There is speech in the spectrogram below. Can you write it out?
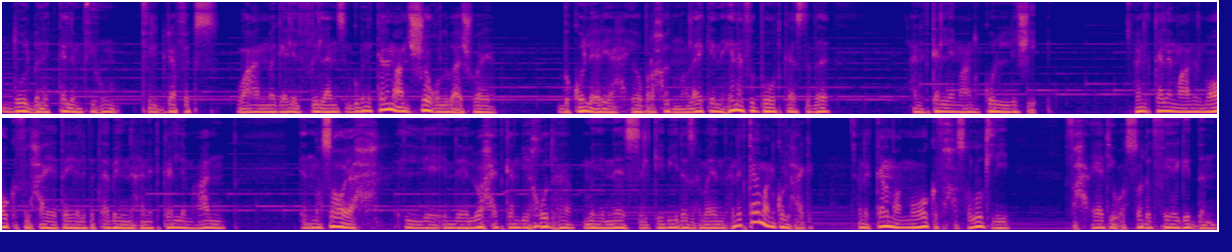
دول بنتكلم فيهم في ال graphics وعن مجال ال freelancing وبنتكلم عن الشغل بقى شوية بكل أريحية وبراحتنا. لكن هنا في البودكاست ده هنتكلم عن كل شيء. هنتكلم عن المواقف الحياتية اللي بتقابلنا هنتكلم عن النصايح اللي, اللي الواحد كان بياخدها من الناس الكبيرة زمان. هنتكلم عن كل حاجة. هنتكلم عن مواقف حصلت لي في حياتي وأثرت فيا جدا.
